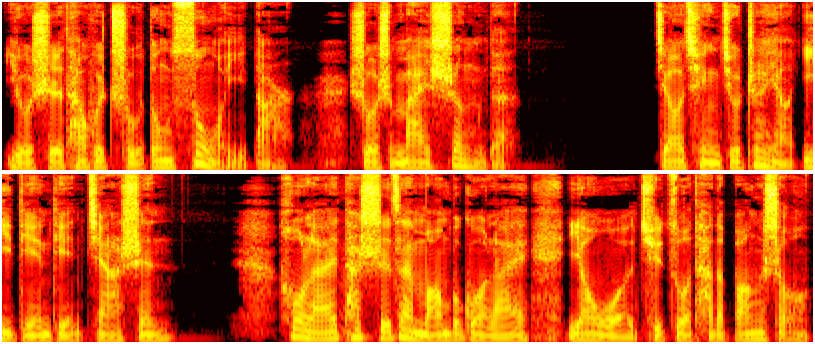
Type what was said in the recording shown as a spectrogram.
有时他会主动送我一袋儿，说是卖剩的。交情就这样一点点加深。后来他实在忙不过来，要我去做他的帮手。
